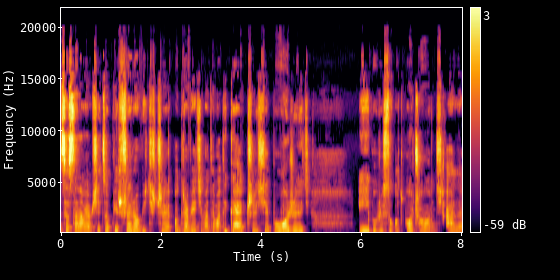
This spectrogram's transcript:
Zastanawiam się, co pierwsze robić. Czy odrabiać matematykę, czy się położyć i po prostu odpocząć, ale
